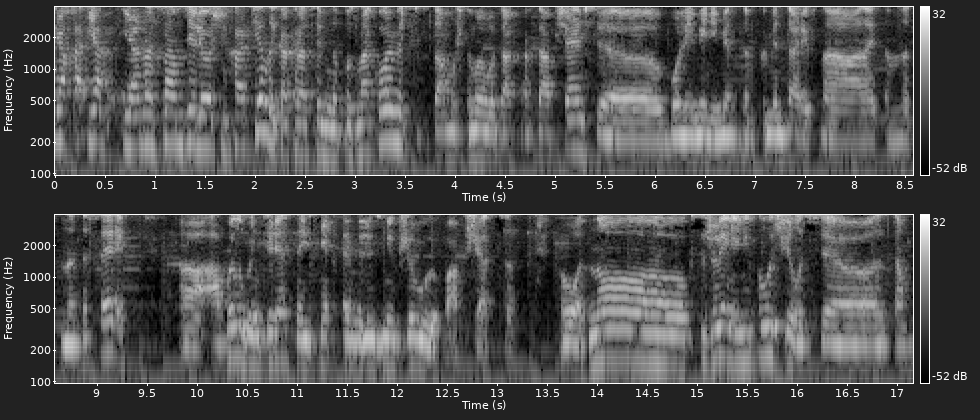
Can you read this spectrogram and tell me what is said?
я, я, я на самом деле очень хотел и как раз именно познакомиться, потому что мы вот так как-то общаемся э, более-менее методом комментариев на, на этом, на, на ТСРе. А, а было бы интересно и с некоторыми людьми вживую пообщаться. Вот. Но, к сожалению, не получилось э, там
